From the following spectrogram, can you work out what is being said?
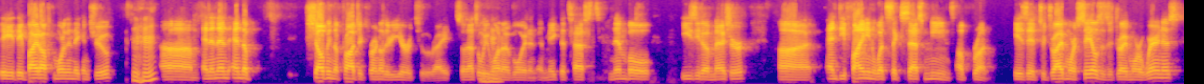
They they bite off more than they can chew, mm-hmm. um, and then, then end up shelving the project for another year or two, right? So that's what mm-hmm. we want to avoid and, and make the test nimble, easy to measure uh, and defining what success means up front. Is it to drive more sales? Is it drive more awareness,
